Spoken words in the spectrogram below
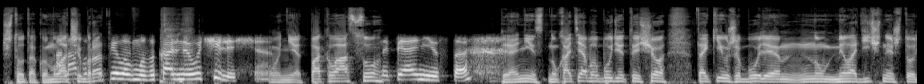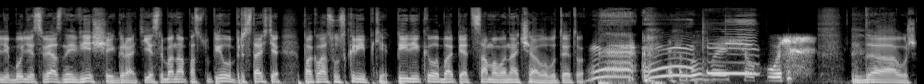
Что такое, младший она брат? поступила в музыкальное училище О нет, по классу на пианиста. пианист. Ну хотя бы будет еще такие уже более, ну, мелодичные, что ли, более связанные вещи играть. Если бы она поступила, представьте, по классу скрипки. Пиликала бы опять с самого начала вот эту. Это было бы еще хуже. Да уж.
